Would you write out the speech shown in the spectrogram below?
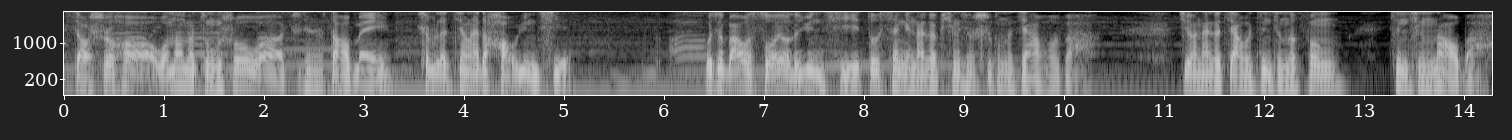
小时候，我妈妈总说我之前的倒霉是为了将来的好运气，我就把我所有的运气都献给那个平行时空的家伙吧，就让那个家伙尽情的疯，尽情闹吧。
